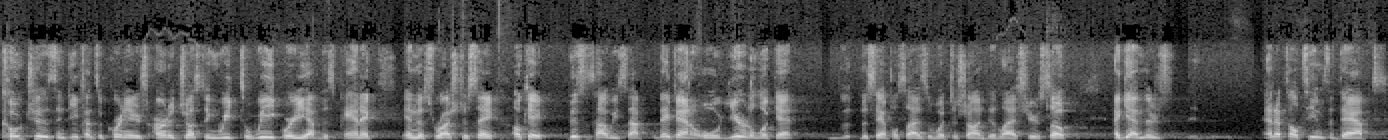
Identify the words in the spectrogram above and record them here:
coaches and defensive coordinators aren't adjusting week to week where you have this panic and this rush to say, okay, this is how we stop. They've had a whole year to look at the, the sample size of what Deshaun did last year. So again, there's NFL teams adapt.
